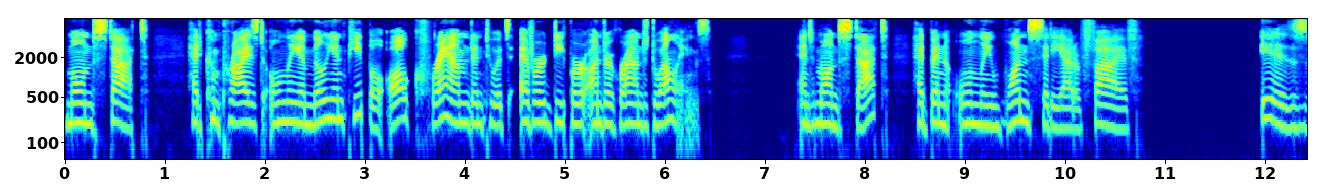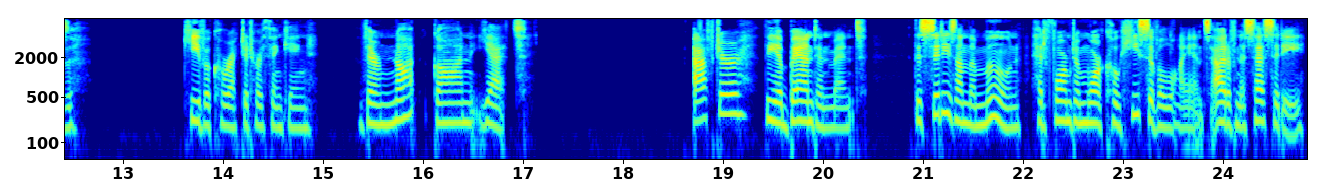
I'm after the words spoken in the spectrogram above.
Mondstadt, had comprised only a million people, all crammed into its ever deeper underground dwellings. And Mondstadt had been only one city out of five. Is. Kiva corrected her thinking. They're not gone yet. After the abandonment, the cities on the moon had formed a more cohesive alliance out of necessity,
